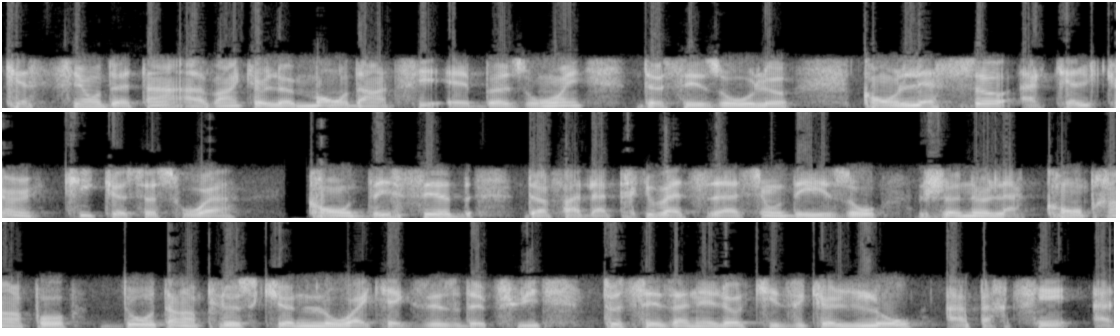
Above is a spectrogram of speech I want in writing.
question de temps avant que le monde entier ait besoin de ces eaux-là. Qu'on laisse ça à quelqu'un, qui que ce soit, qu'on décide de faire de la privatisation des eaux, je ne la comprends pas, d'autant plus qu'il y a une loi qui existe depuis toutes ces années-là qui dit que l'eau appartient à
